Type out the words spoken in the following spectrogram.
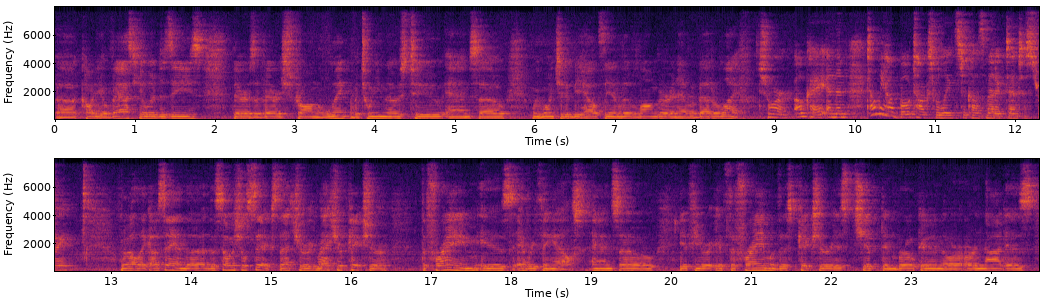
uh, cardiovascular disease. There is a very strong link between those two, and so we want you to be healthy and live longer and have a better life. Sure. Okay, and then tell me how Botox relates to cosmetic dentistry. Well, like I was saying, the, the social six, that's your Right. that's your picture. The frame is everything else. And so if you're if the frame of this picture is chipped and broken or, or not as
